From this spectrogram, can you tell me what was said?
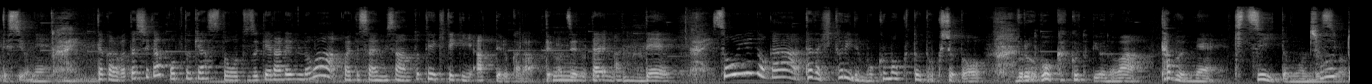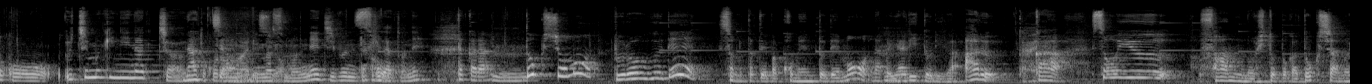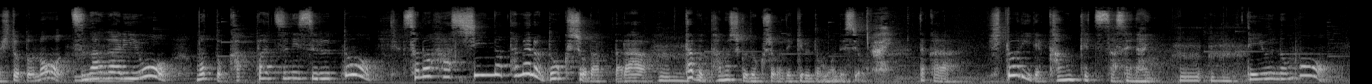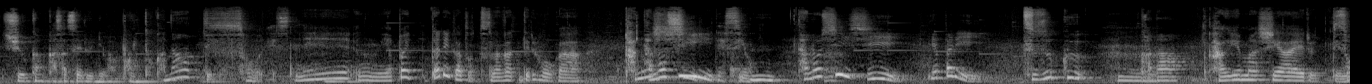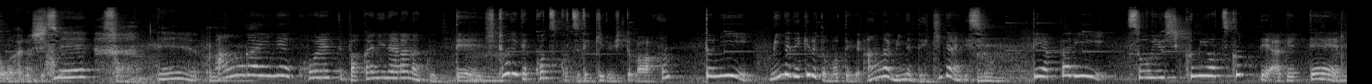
ですよね、はい。だから私がポッドキャストを続けられるのはこうやってさゆみさんと定期的に会ってるからっていうのは絶対あって、うんうんうんはい。そういうのがただ一人で黙々と読書とブログを書くっていうのは多分ねきついと思うんですよ。ちょっとこう内向きになっちゃうところもありますもんね自分だけだとね。だから、うん。読書もブログでその例えばコメントでもなんかやり取りがあるとか、そういうファンの人とか読者の人とのつながりをもっと活発にすると、その発信のための読書だったら、うん。多分楽しく読書ができると思うんですよ。はい。だから一人で完結させない。っうんうん。ていうのも習慣化させるにはポイントかなっていう。そうですね、うん、やっぱり誰かとつながってる方が楽楽ししいいですよ、うん。楽しいしやっぱり続くかな、励まし合えるっていうのもあるしねそう。ね。うん。案外ねこうやってバカにならなくってうん。一、人でコツコツできる人は本当にみんなできると思ってるけど案外みんなできないですよ、うん。でやっぱりそういう仕組みを作ってあげて、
